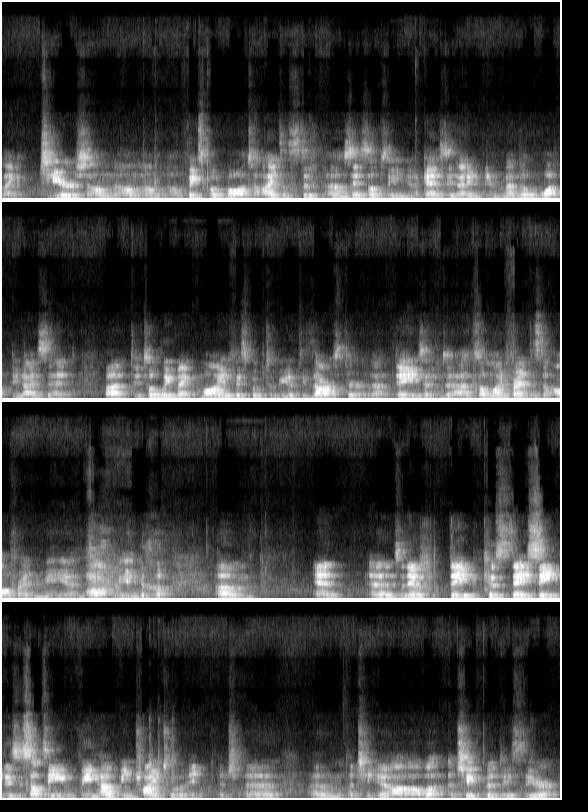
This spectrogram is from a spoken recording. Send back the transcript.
like cheers on, on, on, on Facebook, but I just uh, said something against it. I didn't remember what did I said, but it totally make my Facebook to be a disaster that days, and uh, some of my friends unfriend me and block me. um, and uh, so they, they because they think this is something we have been trying to uh, um, achieve, uh, our achievement is there.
